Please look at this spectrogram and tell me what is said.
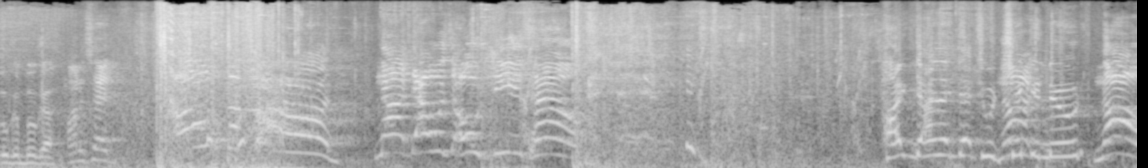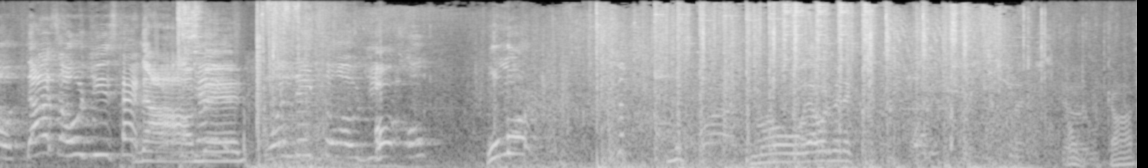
Ooga booga. On his head. Oh, Come on. nah, that was OG as hell. Hike down like that to a Nah, chicken, dude. No, that's OG as heck. Nah, Okay? man. One day till OG. Oh. oh. One more. No, that would have been a. Oh God.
